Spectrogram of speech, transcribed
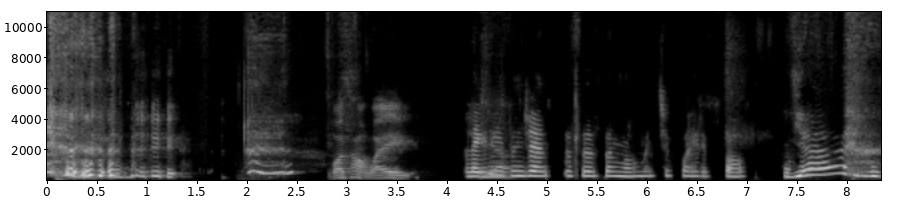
well, I can't wait. Ladies Yeah. and gents, this is the moment you've waited for. yeah. So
